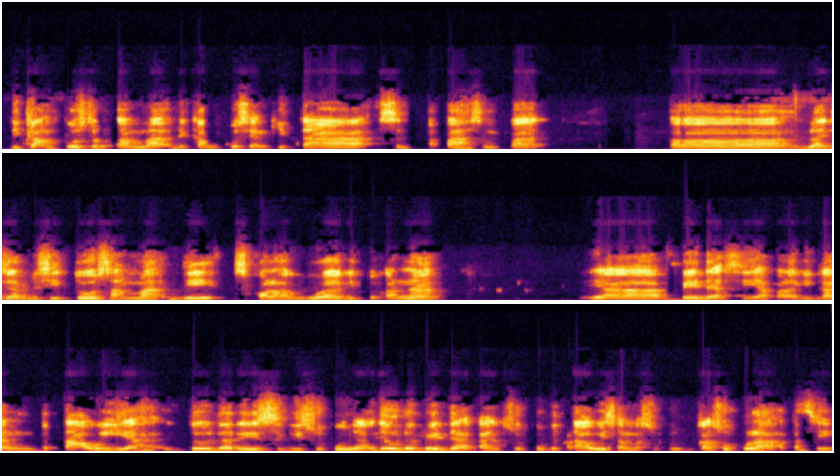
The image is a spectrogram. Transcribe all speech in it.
di kampus terutama di kampus yang kita apa sempat uh, belajar di situ sama di sekolah gua gitu. Karena ya beda sih apalagi kan Betawi ya itu dari segi sukunya aja udah beda kan suku Betawi sama suku bukan suku lah apa sih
